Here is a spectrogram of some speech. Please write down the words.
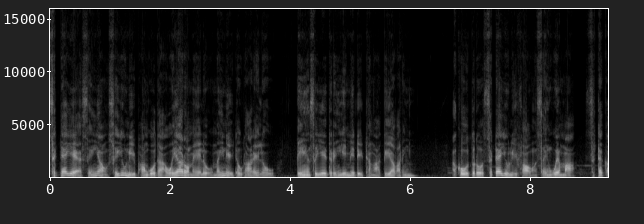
စစ်တပ်ရဲ့အစိမ်းရောင်ဆေးယူနီဖောင်းကိုသာဝေရတော့မယ်လို့မိန့်နေထုတ်ထားတယ်လို့ကရင်စရေးသတင်းရင်းမြစ်တွေထံကသိရပါတယ်။အခုသူတို့စစ်တပ်ယူနီဖောင်းအစိမ်းဝက်မှစစ်တပ်က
